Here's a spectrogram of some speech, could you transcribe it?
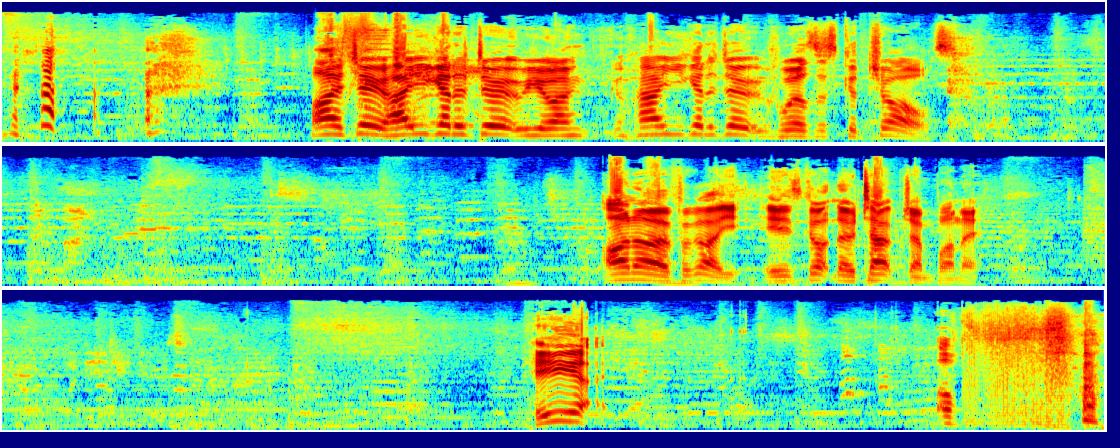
Hi, Joe. How are you gonna do it with your own, How are you gonna do it with Will's controls? Oh no, I forgot. He's got no tap jump on it. Oh.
